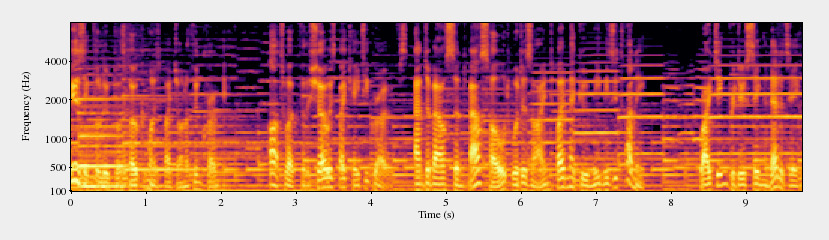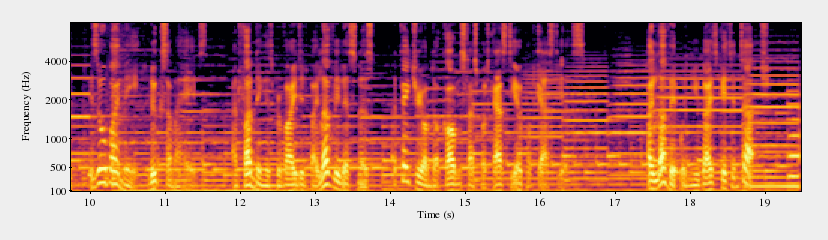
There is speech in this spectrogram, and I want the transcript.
Music for Lost Pokemon is by Jonathan Cromie. Artwork for the show is by Katie Groves, and a mouse and Maushold were designed by Megumi Mizutani. Writing, producing, and editing is all by me, Luke Summerhays, and funding is provided by lovely listeners at patreon.com slash podcastio podcastius. I love it when you guys get in touch.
